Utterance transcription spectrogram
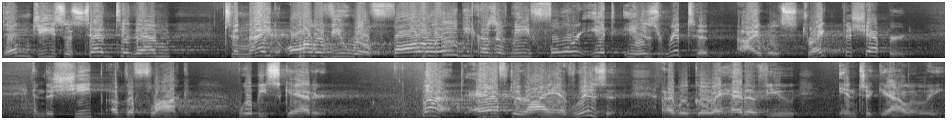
Then Jesus said to them, Tonight all of you will fall away because of me, for it is written, I will strike the shepherd, and the sheep of the flock will be scattered. But after I have risen, I will go ahead of you into Galilee.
